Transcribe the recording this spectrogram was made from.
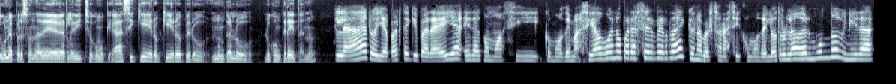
una persona debe haberle dicho como que, ah, sí quiero, quiero, pero nunca lo, lo concreta, ¿no? Claro, y aparte que para ella era como así, como demasiado bueno para ser verdad que una persona así como del otro lado del mundo viniera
